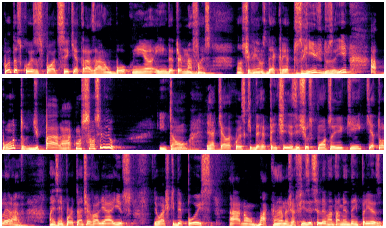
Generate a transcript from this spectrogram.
quantas coisas pode ser que atrasaram um pouco em, em determinações? Nós tivemos decretos rígidos aí a ponto de parar a construção civil. Então, é aquela coisa que de repente existe os pontos aí que, que é tolerável. Mas é importante avaliar isso. Eu acho que depois, ah, não, bacana, já fiz esse levantamento da empresa.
